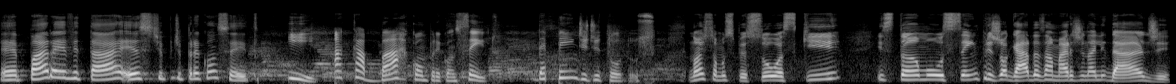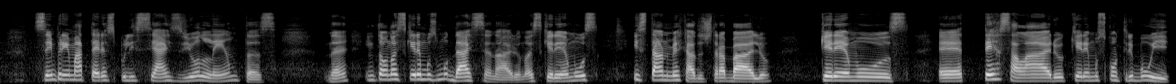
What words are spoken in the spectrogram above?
é, para evitar esse tipo de preconceito. E acabar com o preconceito depende de todos. Nós somos pessoas que estamos sempre jogadas à marginalidade, sempre em matérias policiais violentas. Né? Então nós queremos mudar esse cenário, nós queremos estar no mercado de trabalho, queremos é, ter salário, queremos contribuir.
